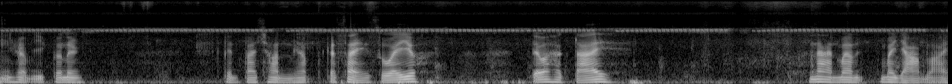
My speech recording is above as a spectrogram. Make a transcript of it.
นี่ครับอีกตัวหนึ่ง เป็นปลาช่อนครับ กระใสสวยอยู่ แต่ว่าหักตาย น่านมามายามหลาย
